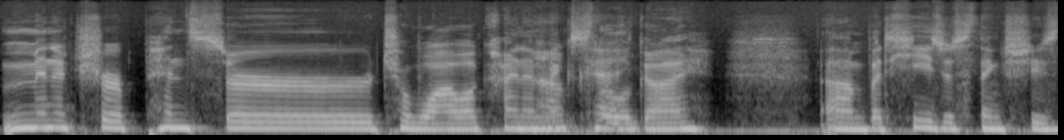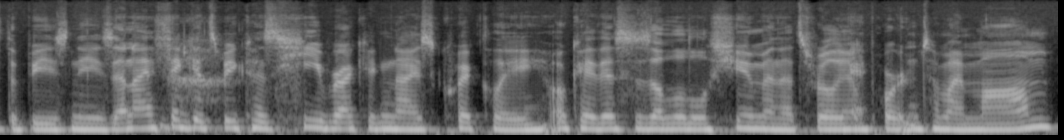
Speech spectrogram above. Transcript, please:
miniature pinscher Chihuahua kind of mixed Okay. little guy. Um, but he just thinks she's the bee's knees. And I think it's because he recognized quickly, okay, this is a little human that's really important to my mom.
